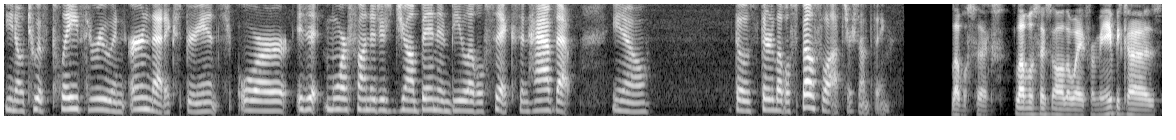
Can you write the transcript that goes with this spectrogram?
you know, to have played through and earned that experience, or is it more fun to just jump in and be level six and have that, you know, those third level spell slots or something? Level six, level six all the way for me because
